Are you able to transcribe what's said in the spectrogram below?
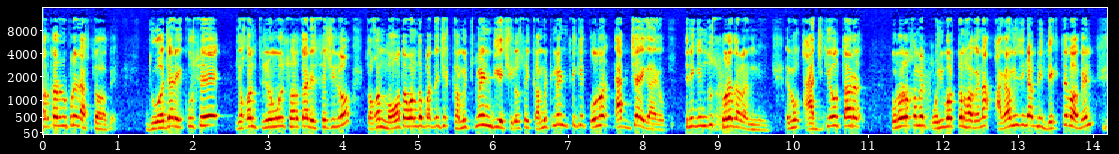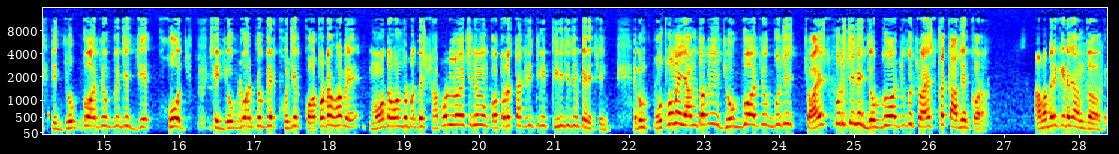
সরকারের উপরে রাখতে হবে। দু হাজার একুশে যখন তৃণমূল সরকার এসেছিল, তখন মমতা বন্দ্যোপাধ্যায় যে কমিটমেন্ট দিয়েছিল, সেই কমিটমেন্ট থেকে কোনো এক জায়গায়ও তিনি কিন্তু সরে দাঁড়াননি এবং আজকেও তার কোনো রকমের পরিবর্তন হবে না। আগামী দিনে আপনি দেখতে পাবেন যে যোগ্য অযোগ্য যে যে খোঁজ সেই যোগ্য অযোগ্যের খোঁজে কতটা ভাবে মমতা বন্দ্যোপাধ্যায় সাফল্য হয়েছেন এবং কতটা চাকরি তিনি ফিরে দিতে পেরেছেন? এবং প্রথমে জানতে হবে যে যোগ্য অযোগ্য যে চয়েস করেছেন এই যোগ্য অযোগ্য চয়েসটা কাদের করা? আমাদেরকে এটা জানতে হবে।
